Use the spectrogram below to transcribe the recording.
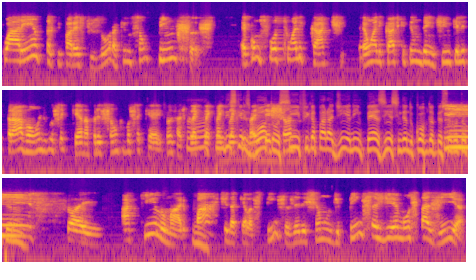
40 que parece tesoura, aquilo são pinças. É como se fosse um alicate. É um alicate que tem um dentinho que ele trava onde você quer, na pressão que você quer. Então ele faz ah, plec, plec, Por isso que eles botam deixando... assim e fica paradinho ali em pézinho, assim, dentro do corpo da pessoa que eu tô operando. Isso aí. Aquilo, Mário, hum. parte daquelas pinças eles chamam de pinças de hemostasia.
